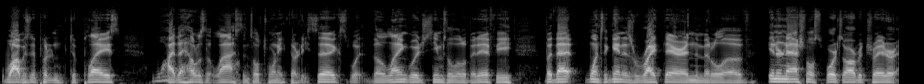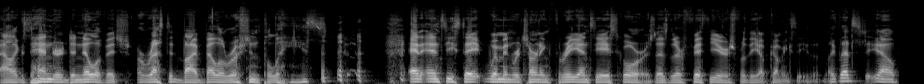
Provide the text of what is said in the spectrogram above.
Why was it put into place? Why the hell does it last until 2036? What, the language seems a little bit iffy, but that once again is right there in the middle of international sports arbitrator Alexander Danilovich arrested by Belarusian police, and NC State women returning three NCAA scores as their fifth years for the upcoming season. Like that's you know,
